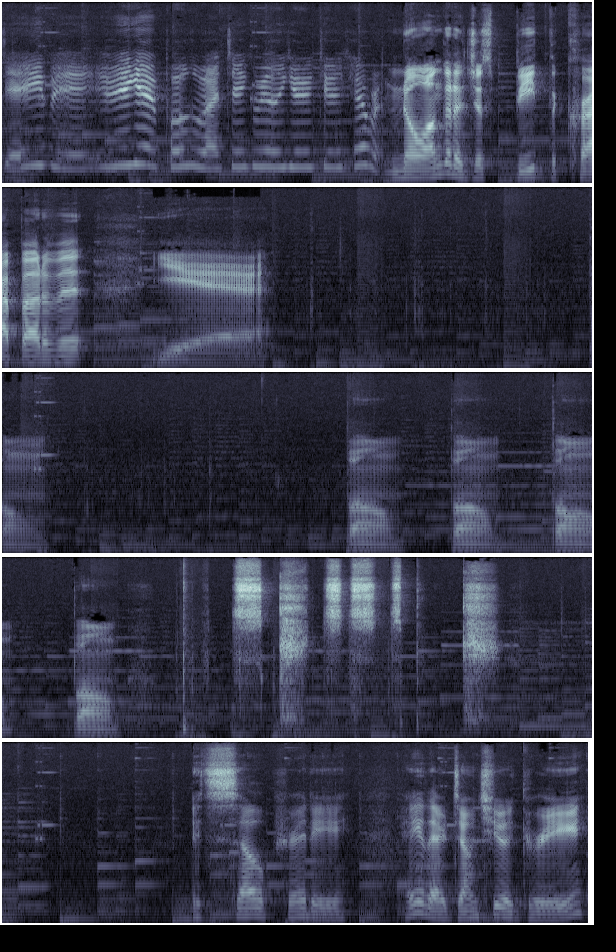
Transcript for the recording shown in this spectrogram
David, if you get a Pokemon, take really good, good it. No, I'm gonna just beat the crap out of it. Yeah. Boom. Boom. Boom. Boom. Boom. It's so pretty. Hey there, don't you agree?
